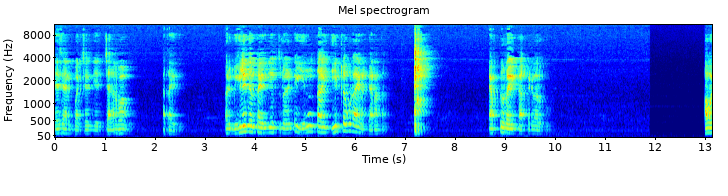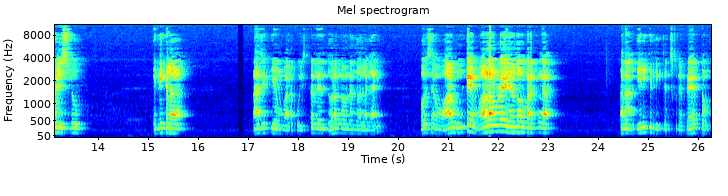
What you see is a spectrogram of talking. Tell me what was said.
దేశానికి పరిచయం చేసి చంద్రబాబు కథ ఇది. మరి మిగిలినంత ఎందుకు చెప్తున్నానంటే ఇంత దీంట్లో కూడా ఆయన ఘనత. లెఫ్ట్ టు రైట్ అక్కడి వరకు. మావోయిస్టులు ఎన్నికల రాజకీయం వాళ్ళకు ఇష్టం లేదు దూరంగా ఉన్నందువల్ల కానీ బహుశా వాళ్ళు ఉంటే వాళ్ళను కూడా ఏదో ఒక రకంగా తన దీనికి దిగి తెచ్చుకునే ప్రయత్నం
